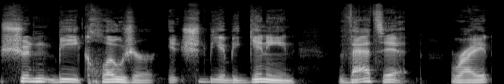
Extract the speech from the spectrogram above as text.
shouldn't be closure it should be a beginning that's it right?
